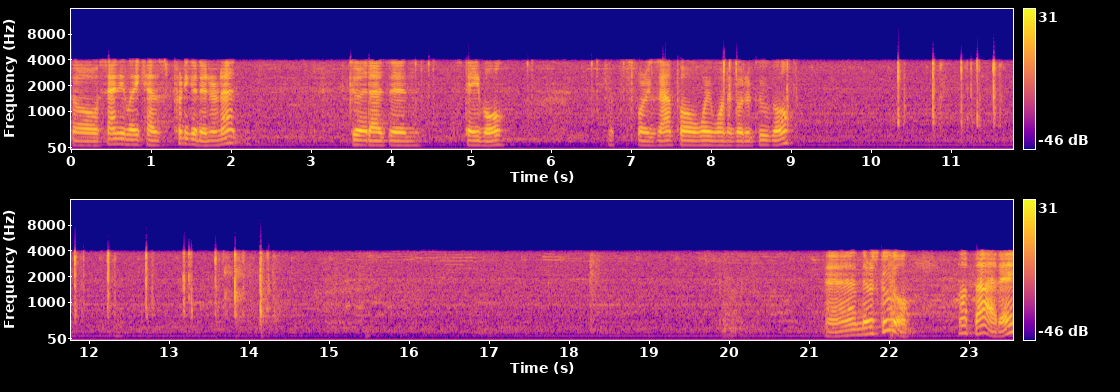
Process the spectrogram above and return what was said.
So Sandy Lake has pretty good internet. Good as in stable. For example, we want to go to Google. And there's Google. Not bad, eh?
